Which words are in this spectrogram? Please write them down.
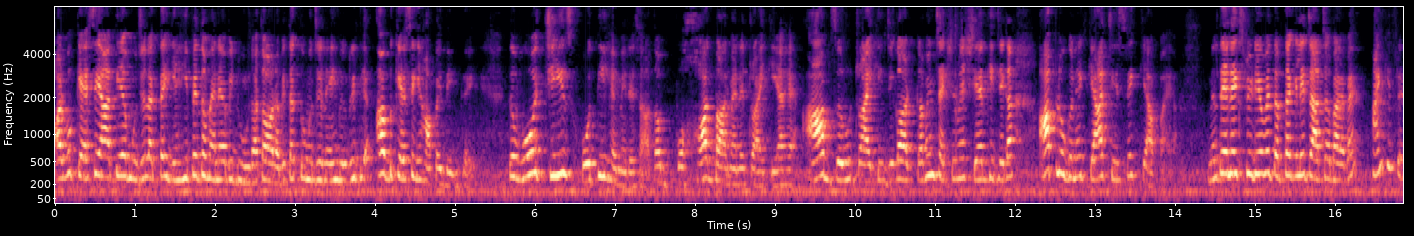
और वो कैसे आती है, मुझे लगता है यहीं पे तो मैंने अभी ढूंढा था और अभी तक तो मुझे नहीं मिल रही थी। अब कैसे यहाँ पे दिख गई? तो वो चीज़ होती है मेरे साथ और बहुत बार मैंने ट्राई किया है। आप ज़रूर ट्राई कीजिएगा और कमेंट सेक्शन में शेयर कीजिएगा आप लोगों ने क्या चीज़ से क्या पाया। मिलते हैं नेक्स्ट वीडियो में, तब तक के लिए चाचा bye bye thank you friend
